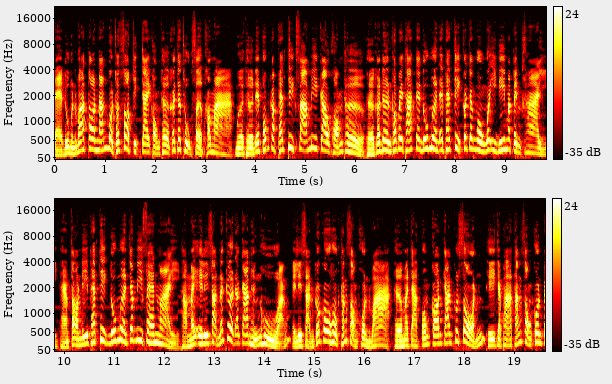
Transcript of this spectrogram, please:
แต่ดูเหมือนว่าตอนนั้นบททดสอบจิตใจของเธอก็จะถูกเสิร์ฟเข้ามา เมื่อเธอได้พบกับแพทริกสามีเก่าของเธอ เธอก็เดินเข้าไปทักแต่ดูเหมือนไอ้แพทริกก็จะงงว่าอีนี้มาเป็นใคร แถมตอนนี้แพทริกดูเหมือนจะมีแฟนใหม่ทำให้เอลิสันนั้นเกิดอาการหึงหวง เอลิสันก็โกหกทั้งสองคนว่า เธอมาจากองค์กรการกุศล ที่จะพาทั้งสองคนไป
